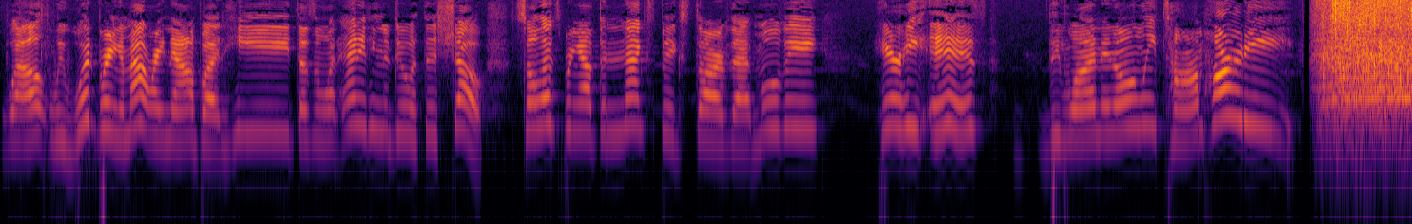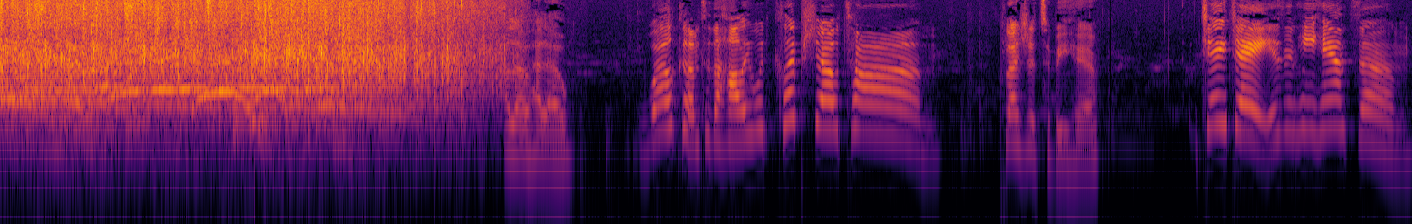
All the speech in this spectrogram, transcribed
Well, we would bring him out right now, but he doesn't want anything to do with this show. So let's bring out the next big star of that movie. Here he is, the one and only Tom Hardy. Hello, hello. Welcome to the Hollywood Clip Show, Tom. Pleasure to be here. JJ, isn't he handsome?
